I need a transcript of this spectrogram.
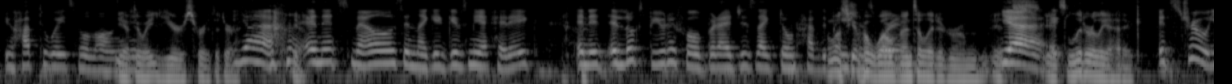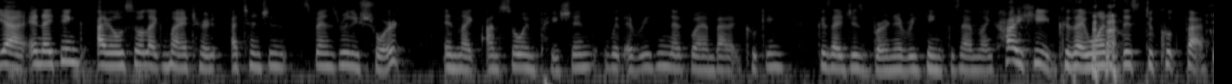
you have to wait so long. You have to wait years for it to dry. yeah, Yeah. and it smells and like it gives me a headache, and it, it looks beautiful, but I just like don't have the Unless you have a well ventilated room, it's, Yeah, it's literally a headache. It's true, yeah, and I think I also like my atter- attention span's really short, and like I'm so impatient with everything. That's why I'm bad at cooking because I just burn everything because I'm like high heat because I want this to cook fast.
